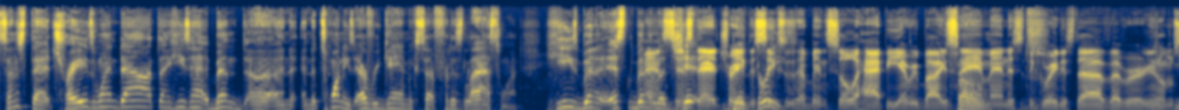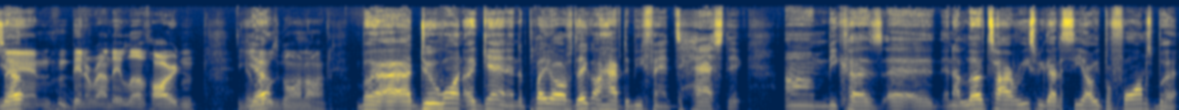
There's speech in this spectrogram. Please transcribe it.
Since that trades went down, I think he's had been uh, in, in the twenties every game except for this last one. He's been it's been Man, a legit since that trade, big the three. Sixers have been so happy. Everybody's So- saying, "Man, this is the greatest that I've ever." You know what I'm Yep. saying? been around. They love Harden. Know what's going on? But I, I do want again in the playoffs they're gonna have to be fantastic, um, because uh, and I love Tyrese. We got to see how he performs, but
